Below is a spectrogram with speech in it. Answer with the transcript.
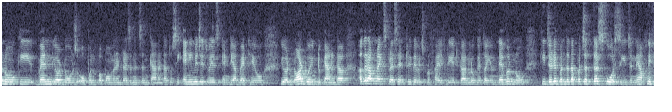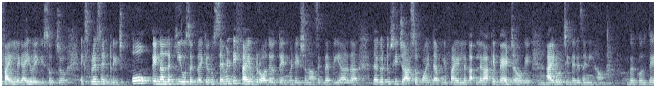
know ਕਿ when your doors open for permanent residence in Canada ਤੁਸੀਂ any which ways India ਬੈਠੇ ਹੋ you are not going to Canada ਅਗਰ ਆਪਣਾ express entry ਦੇ ਵਿੱਚ profile create ਕਰ ਲੋਗੇ ਤਾਂ you never know ਕਿ ਜਿਹੜੇ ਬੰਦੇ ਦਾ 75 ਸਕੋਰ ਸੀ ਜਿੰਨੇ ਆਪਣੀ ਫਾਈਲ ਲਗਾਈ ਹੋਏਗੀ ਸੋਚੋ express entry ਚ ਉਹ ਇੰਨਾ ਲੱਕੀ ਹੋ ਸਕਦਾ ਹੈ ਕਿ ਉਹਨੂੰ 75 ਡਰਾ ਦੇ ਉੱਤੇ ਇਨਵੀਟੇਸ਼ਨ ਆ ਸਕਦਾ ਹੈ ਪੀਆਰ ਦਾ ਤੇ ਅਗਰ ਤੁਸੀਂ 400 ਪੁਆਇੰਟ ਤੇ ਆਪਣੀ ਫਾਈਲ ਲਗਾ ਲਗਾ ਕੇ ਬੈਠ ਜਾਓਗੇ I don't see there is any harm ਬਿਲਕੁਲ ਤੇ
